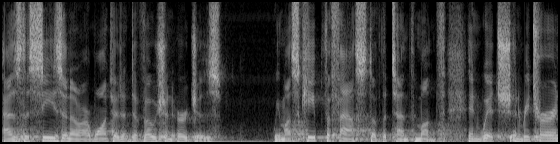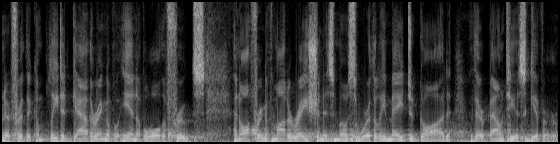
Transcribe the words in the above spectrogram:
as the season and our wonted devotion urges. We must keep the fast of the tenth month, in which, in return for the completed gathering of, in of all the fruits, an offering of moderation is most worthily made to God, their bounteous giver.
